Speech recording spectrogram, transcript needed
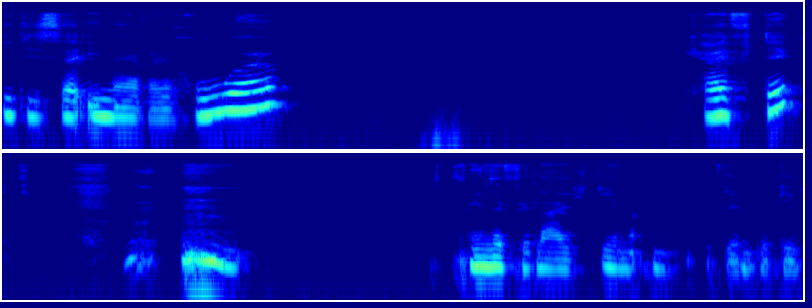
die diese innere Ruhe kräftigt. Finde vielleicht jemanden, mit dem du dich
